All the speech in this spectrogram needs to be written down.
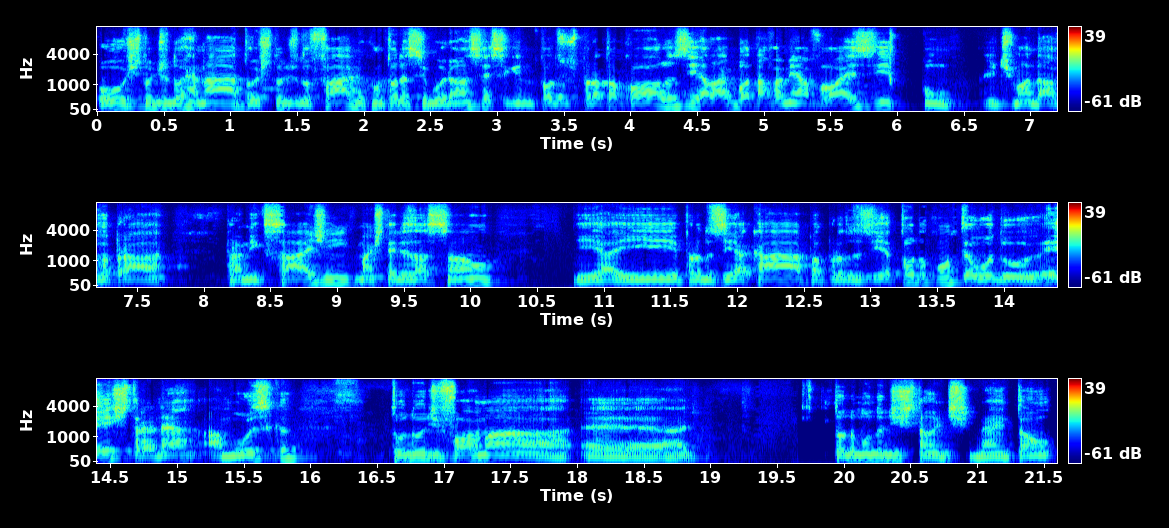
ou o estúdio do Renato ou o estúdio do Fábio com toda a segurança, seguindo todos os protocolos, ia lá e botava a minha voz e pum, a gente mandava para mixagem, masterização e aí produzia capa, produzia todo o conteúdo extra, né, a música, tudo de forma é, todo mundo distante, né? Então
